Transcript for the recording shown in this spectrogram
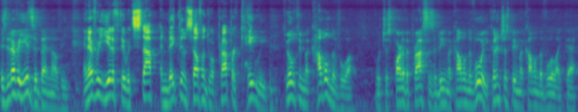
is that every Yid's a Ben Navi. And every Yid, if they would stop and make themselves into a proper Keli, to be able to Makabal Nevuah, which is part of the process of being Makabal Nevuah. You couldn't just be Makabal Nevuah like that.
